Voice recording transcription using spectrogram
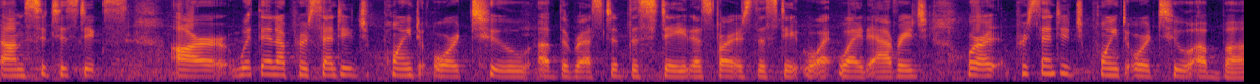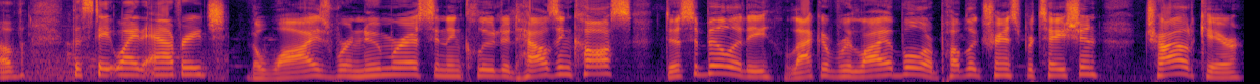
um, statistics are within a percentage point or two of the rest of the state as far as the statewide average. We're a percentage point or two above the statewide average. The whys were numerous and included housing costs, disability, lack of reliable or public transportation, childcare,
